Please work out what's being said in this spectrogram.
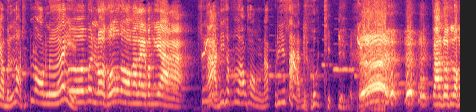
อะเหมือนหลอดทดลองเลยเออมันรอทดลองอะไรบางอย่างอะสถานที่ทดลองของนักวิทยาศาสตร์โลกจิตการทดลอง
